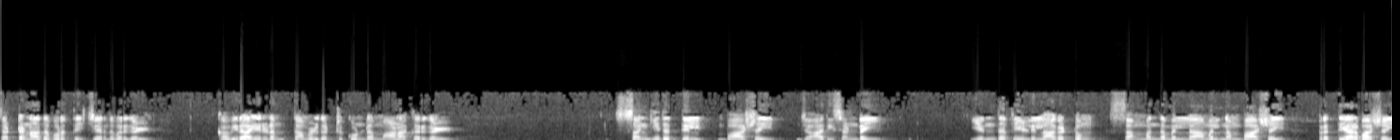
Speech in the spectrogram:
சட்டநாதபுரத்தைச் சேர்ந்தவர்கள். கவிராயரிடம் தமிழ் கற்றுக்கொண்ட மாணாக்கர்கள். சங்கீதத்தில் பாஷை ஜாதி சண்டை. எந்த ஃபீல்டில் ஆகட்டும் சம்பந்தமில்லாமல் நம் பாஷை பிரத்யார பாஷை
